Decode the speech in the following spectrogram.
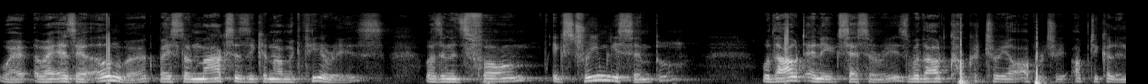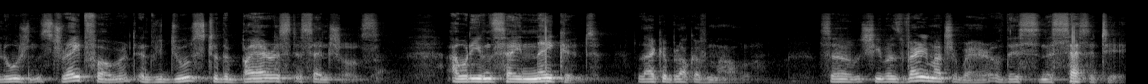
whereas her own work, based on Marx's economic theories, was in its form extremely simple, without any accessories, without coquetry or optical illusions, straightforward and reduced to the barest essentials. I would even say naked, like a block of marble. So she was very much aware of this necessity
